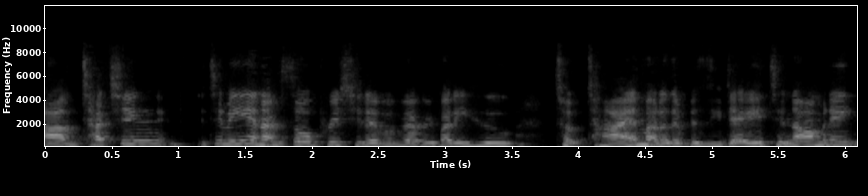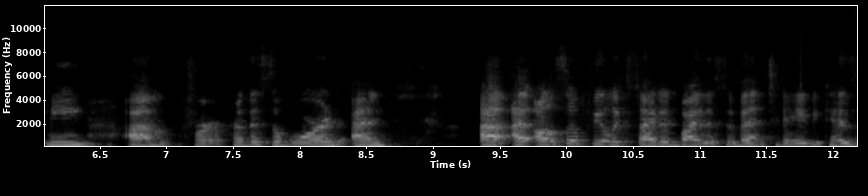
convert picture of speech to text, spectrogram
um, touching to me and i'm so appreciative of everybody who took time out of their busy day to nominate me um, for for this award and I also feel excited by this event today because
